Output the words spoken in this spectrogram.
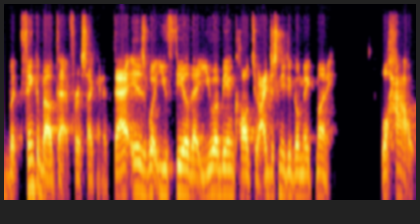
but think about that for a second. If that is what you feel that you are being called to i just need to go make money. Well how?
